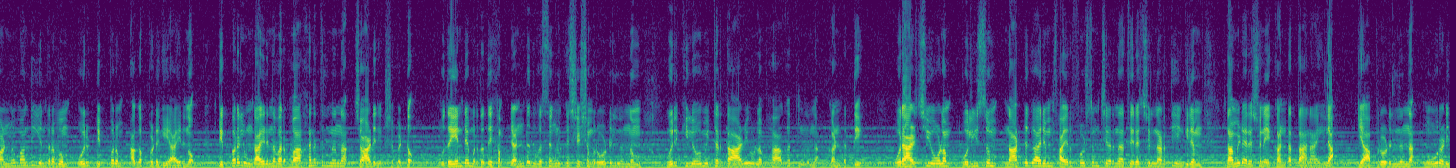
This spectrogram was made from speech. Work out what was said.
മണ്ണുമാന്തി യന്ത്രവും ഒരു ടിപ്പറും അകപ്പെടുകയായിരുന്നു. ടിപ്പറിൽ ഉണ്ടായിരുന്നവർ വാഹനത്തിൽ നിന്ന് ചാടി രക്ഷപ്പെട്ടു. ഉദയന്റെ മൃതദേഹം രണ്ട് ദിവസങ്ങൾക്ക് ശേഷം റോഡിൽ നിന്നും ഒരു കിലോമീറ്റർ താഴെയുള്ള ഭാഗത്തു നിന്ന് കണ്ടെത്തി. ഒരാഴ്ചയോളം പോലീസും നാട്ടുകാരും ഫയർഫോഴ്സും ചേർന്ന് തിരച്ചിൽ നടത്തിയെങ്കിലും തമിഴരശനെ കണ്ടെത്താനായില്ല. ഗ്യാപ് റോഡിൽ നിന്ന് നൂറടി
